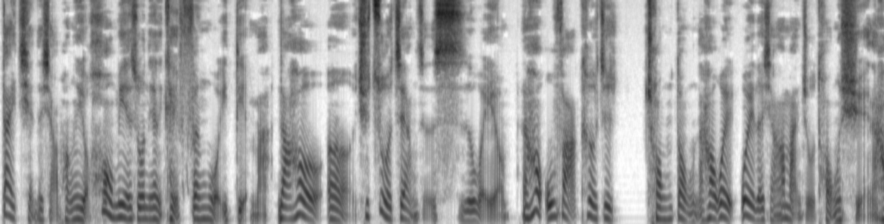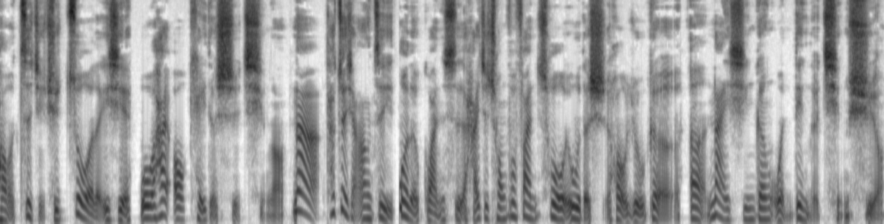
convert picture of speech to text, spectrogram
带钱的小朋友后面说：“那你可以分我一点嘛。”然后，呃，去做这样子的思维哦，然后无法克制。冲动，然后为为了想要满足同学，然后自己去做了一些我还 OK 的事情哦。那他最想让自己过的关是，孩子重复犯错误的时候，如个呃耐心跟稳定的情绪哦。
